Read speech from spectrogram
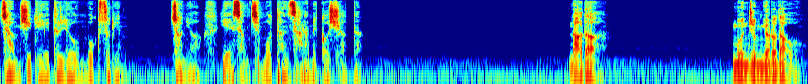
잠시 뒤에 들려온 목소린 전혀 예상치 못한 사람의 것이었다. 나다. 문 좀 열어다오.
